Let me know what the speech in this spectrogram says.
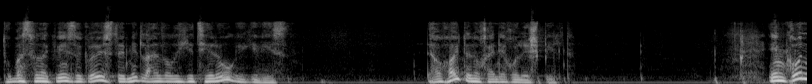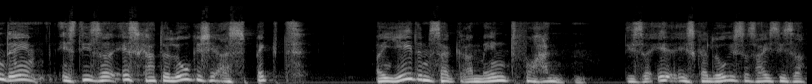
Thomas von Aquin ist der größte mittelalterliche Theologe gewesen, der auch heute noch eine Rolle spielt. Im Grunde ist dieser eschatologische Aspekt bei jedem Sakrament vorhanden. Dieser eschatologisch, das heißt dieser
